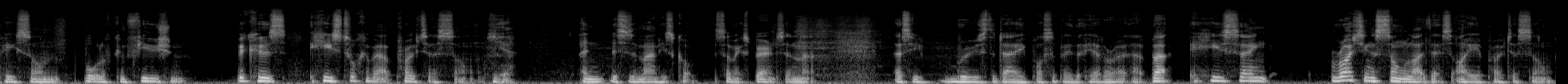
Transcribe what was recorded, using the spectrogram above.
piece on Ball of Confusion, because he's talking about protest songs. Yeah and this is a man who's got some experience in that, as he rues the day possibly that he ever wrote that. But he's saying writing a song like this, i.e., a protest song,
